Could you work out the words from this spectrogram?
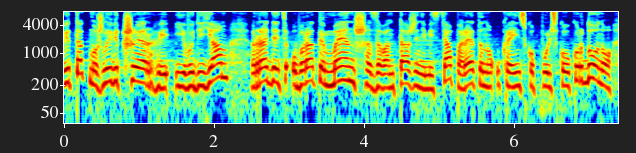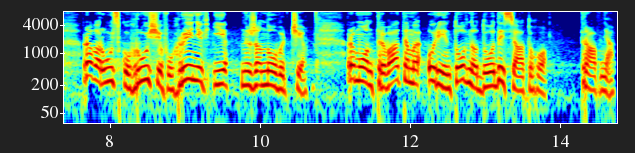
Відтак можливі черги, і водіям радять обирати менш завантажені місця перетину українсько-польського кордону Раваруську, Грушів, Угринів і Нижановичі. Ремонт триватиме орієнтовно до 10 травня.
